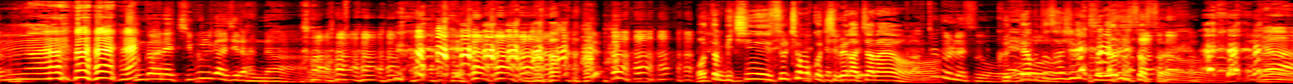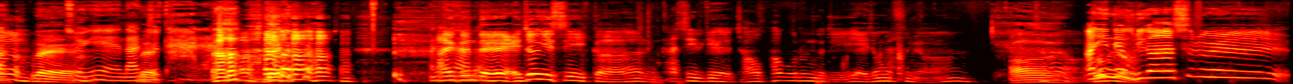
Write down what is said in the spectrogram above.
음, 아, 중간에 집을 가질 않나 어 떤 미친이 술 처먹고 집에 갔잖아요. 깜짝 놀랐어. 그때부터 사실은 분열이 있었어요. 야, 네. 조용히 해. 난 네. 줄다 알아. 난 아니 다 알아. 근데 애정이 있으니까 같이 이렇게 작업하고 그러는 거지. 애정 없으면. 아. 아니 근데. 우리가 술을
